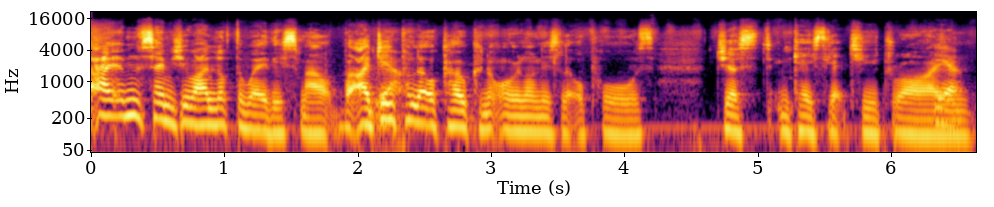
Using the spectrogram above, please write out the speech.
I am the same as you. I love the way they smell, but I do Yeah. put a little coconut oil on his little paws, just in case they get too dry. Yeah. And,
